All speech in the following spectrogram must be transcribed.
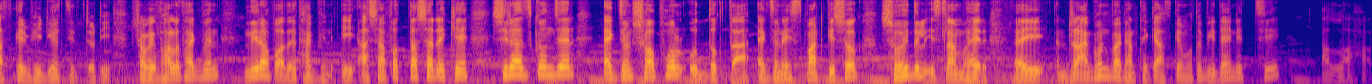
আজকের ভিডিও চিত্রটি। সবাই ভালো থাকবেন, নিরাপদে থাকবেন। এই আশা প্রত্যাশা রেখে সিরাজগঞ্জের একজন সফল উদ্যোক্তা, একজন স্মার্ট কৃষক শহীদুল ইসলাম ভাইয়ের এই ড্রাগন বাগান থেকে আজকের মতো বিদায় নিচ্ছি। আল্লাহ।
